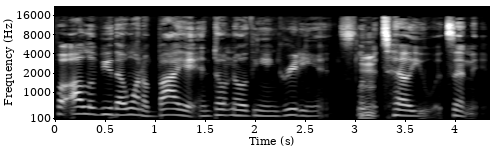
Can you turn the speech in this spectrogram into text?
for all of you that want to buy it and don't know the ingredients, let Mm. me tell you what's in it.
